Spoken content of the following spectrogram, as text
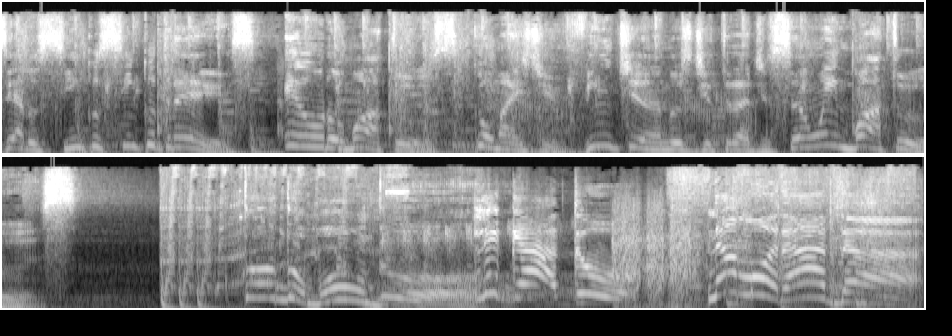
0553. Euromotos, com mais de 20 anos de tradição em motos. Todo mundo ligado. Namorada.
